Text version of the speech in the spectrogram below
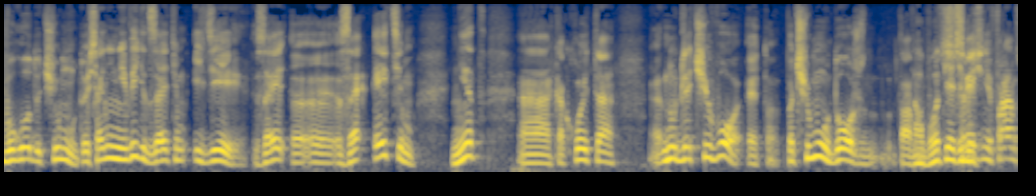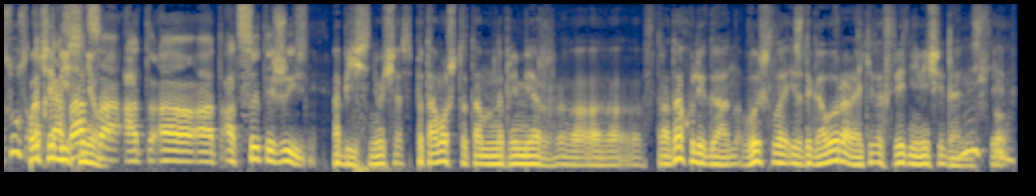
в угоду чему? То есть они не видят за этим идеи, за, э, э, за этим нет э, какой-то... Ну, для чего это? Почему должен там, а вот средний француз отказаться от, от, от сытой жизни? Объясню сейчас. Потому что там, например, страна хулиган вышла из договора о ракетах средней и меньшей дальности. Ну,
